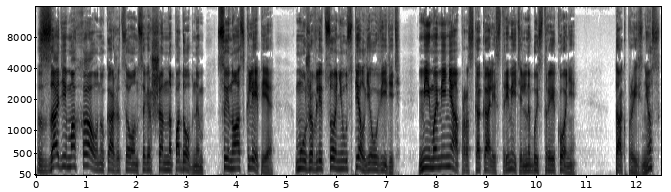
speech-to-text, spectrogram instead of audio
Сзади Махауну кажется он совершенно подобным, сыну Асклепия. Мужа в лицо не успел я увидеть. Мимо меня проскакали стремительно быстрые кони. Так произнес,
